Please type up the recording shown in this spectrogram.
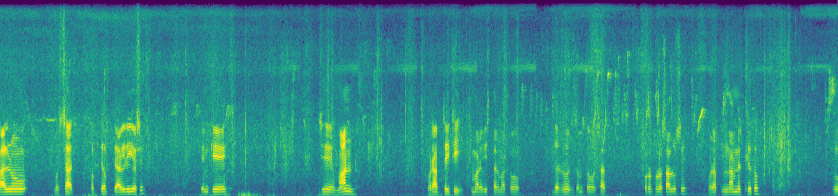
કાલનો વરસાદ હપ્તે હપ્તે આવી રહ્યો છે. કેમ કે જે માન વરાપ થઈ હતી અમારા વિસ્તારમાં તો દરરોજ ગમતો વરસાદ થોડો થોડો ચાલુ છે. વરાપનું નામ નથી લેતો. તો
